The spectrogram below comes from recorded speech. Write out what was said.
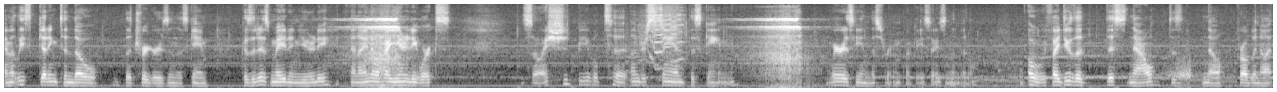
I'm at least getting to know the triggers in this game because it is made in Unity, and I know how Unity works, so I should be able to understand this game. Where is he in this room? Okay, so he's in the middle. Oh, if I do the this now, does no, probably not.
